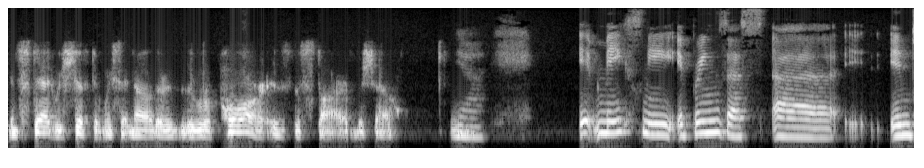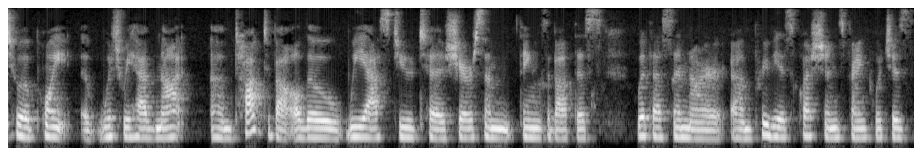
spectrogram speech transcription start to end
instead we shift it and we say, no, the, the rapport is the star of the show. Yeah. it makes me, it brings us uh, into a point which we have not um, talked about, although we asked you to share some things about this with us in our um, previous questions, Frank, which is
